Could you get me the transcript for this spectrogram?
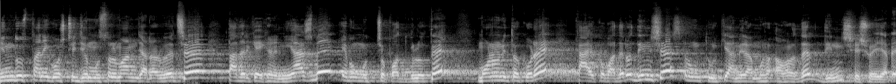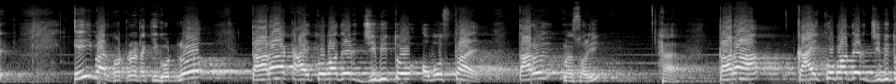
হিন্দুস্তানি গোষ্ঠীর যে মুসলমান যারা রয়েছে, তাদেরকে এখানে নিয়ে আসবে এবং উচ্চ পদগুলোতে মনোনীত করে কায়কোবাদেরও দিন শেষ এবং তুর্কি আমির আহমদের দিন শেষ হয়ে যাবে। এইবার ঘটনাটা কি ঘটলো? তারা কায়কোবাদের জীবিত অবস্থায় তারই সরি হ্যাঁ তারা কায়কোবাদের জীবিত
